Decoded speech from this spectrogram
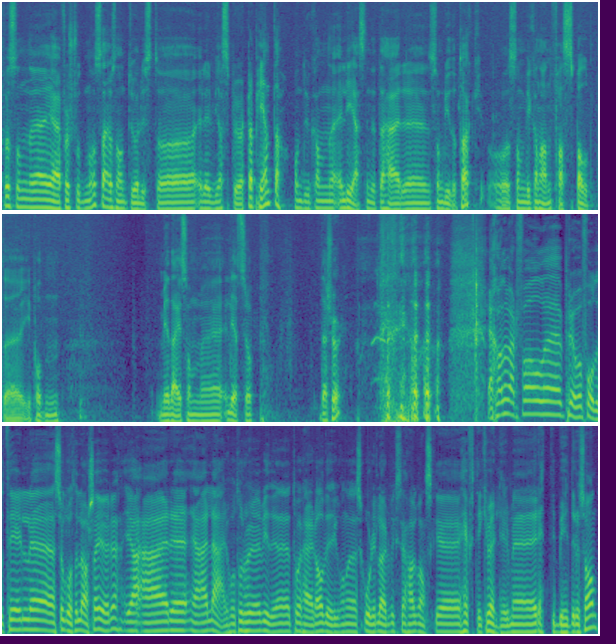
For sånn eh, jeg forsto det nå, så er det sånn at du har lyst til å Eller vi har spurt deg pent, da, om du kan lese inn dette her eh, som lydopptak, og som vi kan ha en fast spalte i podden med deg som eh, leser opp deg sjøl. Jeg kan i hvert fall eh, prøve å få det til eh, så godt det lar seg gjøre. Jeg er, eh, jeg er lærer på Tor, Heyerdahl videregående skole i Larvik, så jeg har ganske heftige kvelder med rettebilder og sånn.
